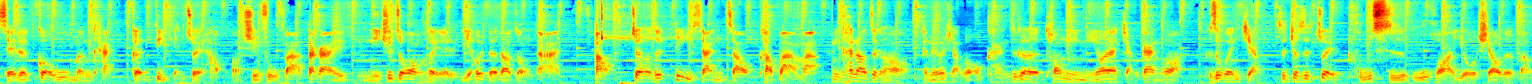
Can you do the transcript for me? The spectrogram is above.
谁的购物门槛跟地点最好哦？新复发，大概你去做功课也也会得到这种答案。好，最后是第三招，靠爸妈。你看到这个哦，可能会想说，我、哦、看这个 Tony，你又在讲干话。可是我跟你讲，这就是最朴实无华、有效的方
